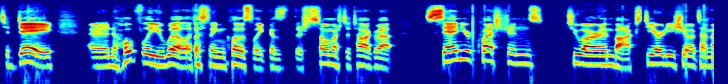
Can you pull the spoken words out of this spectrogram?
today, and hopefully you will, if listening closely, because there's so much to talk about, send your questions to our inbox, trdshow.com,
